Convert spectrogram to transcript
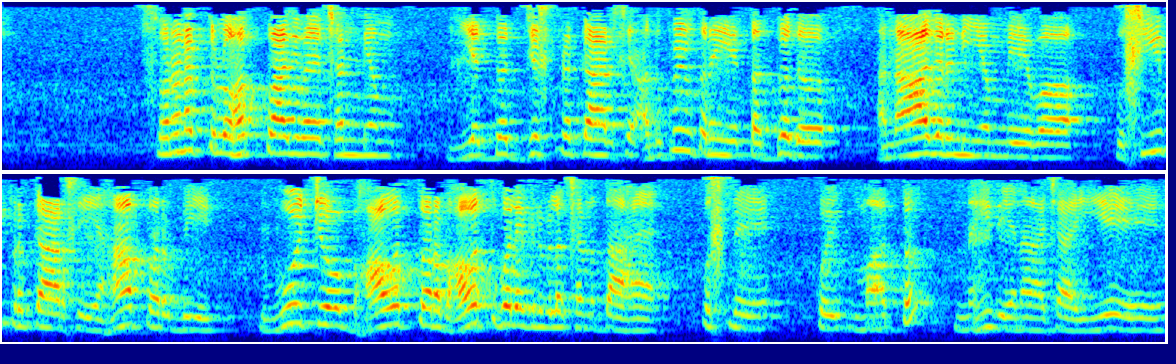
स्वर्णत्व लोहत्वादि वैक्षण्यम यद जिस प्रकार से अनुपयुक्त नहीं है तद्वत अनादरणीयम एवं। उसी प्रकार से यहाँ पर भी वो जो भावत्व और भावत्व को लेकर विलक्षणता है, उसमें कोई महत्व नहीं देना चाहिए।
